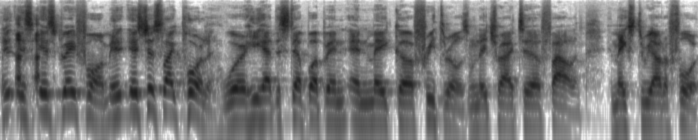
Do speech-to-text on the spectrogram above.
It's, it's great for him. it's just like Portland, where he had to step up and, and make uh, free throws when they tried to foul him. He makes three out of four.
